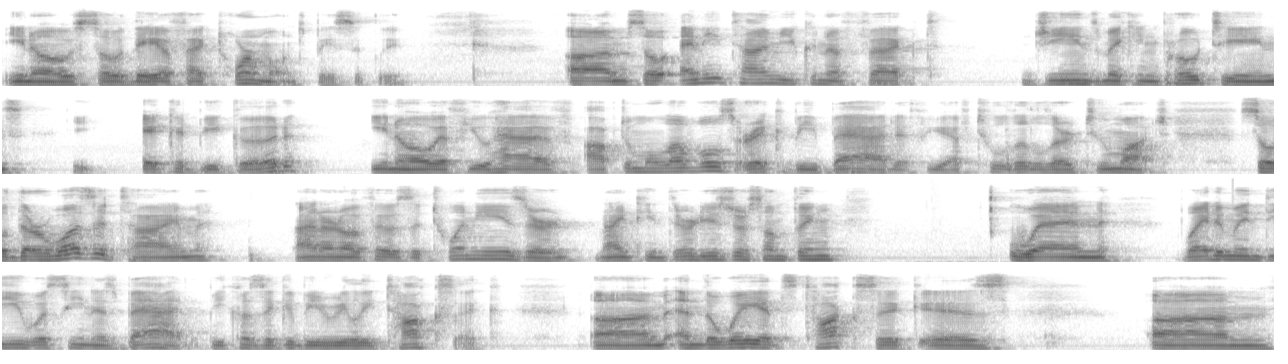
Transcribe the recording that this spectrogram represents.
You know, so they affect hormones basically. Um, so anytime you can affect genes making proteins, it could be good you know, if you have optimal levels, or it could be bad if you have too little or too much. So there was a time, I don't know if it was the 20s or 1930s or something, when vitamin D was seen as bad because it could be really toxic. Um, and the way it's toxic is um,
